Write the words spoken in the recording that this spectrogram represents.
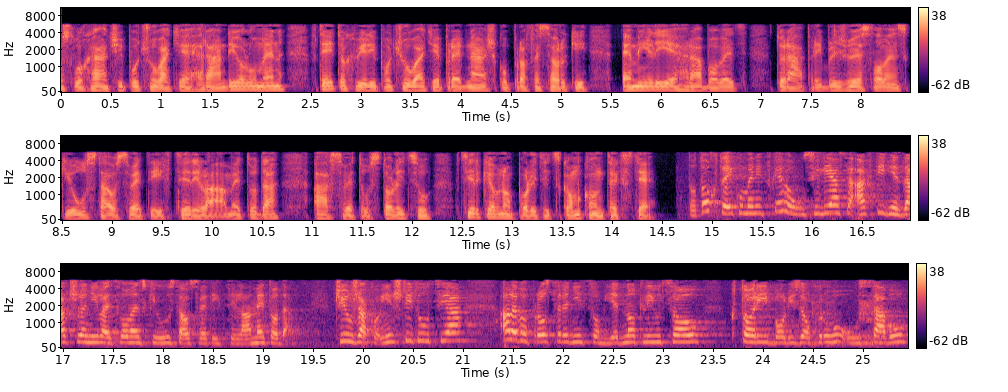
Poslucháči, počúvate Rádio Lumen. V tejto chvíli počúvate prednášku profesorky Emílie Hrabovec, ktorá približuje Slovenský ústav svätých Cyrila a Metoda a Svetú stolicu v cirkevno-politickom kontexte. Do tohto ekumenického úsilia sa aktívne začlenil aj Slovenský ústav svätých Cyrila a Metoda. Či už ako inštitúcia, alebo prostredníctvom jednotlivcov, ktorí boli z okruhu ústavu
